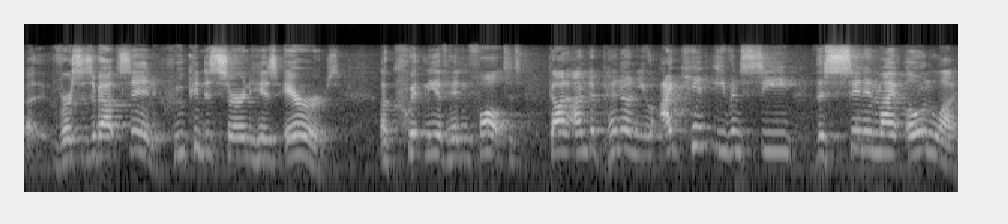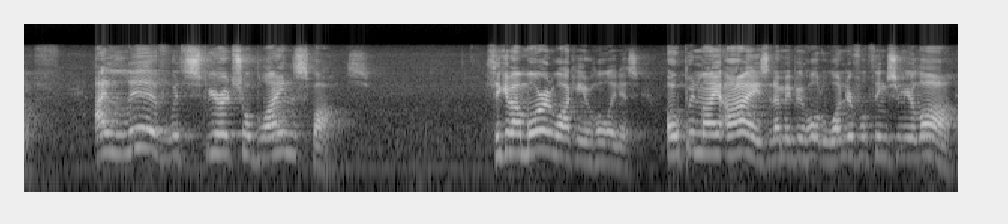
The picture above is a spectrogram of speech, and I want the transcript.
Uh, verses about sin. Who can discern his errors? Acquit me of hidden faults. It's, God, I'm dependent on you. I can't even see the sin in my own life. I live with spiritual blind spots. Think about more in walking in holiness. Open my eyes that I may behold wonderful things from your law.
